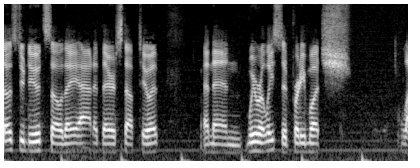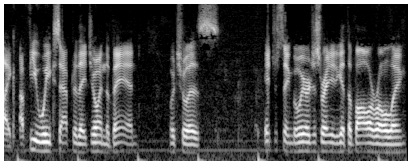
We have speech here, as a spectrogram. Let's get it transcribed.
those two dudes, so they added their stuff to it. And then we released it pretty much like a few weeks after they joined the band, which was interesting, but we were just ready to get the ball rolling.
